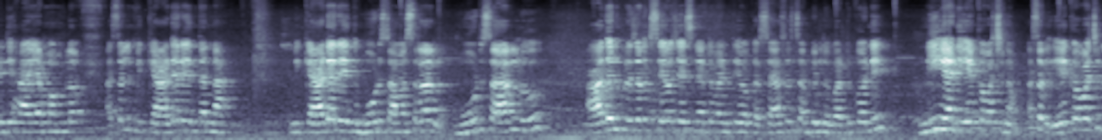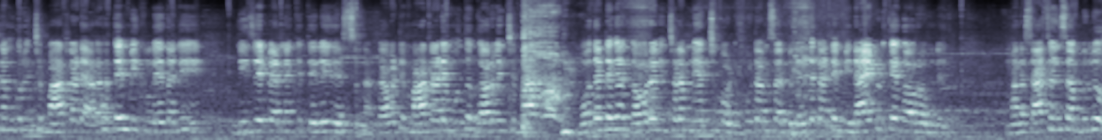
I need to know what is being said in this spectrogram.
రెడ్డి హయాంలో అసలు మీ క్యాడర్ ఏందన్నా? మీ క్యాడర్ ఏంది? మూడు సంవత్సరాలు మూడు సార్లు ఆదరణ ప్రజలకు సేవ చేసినటువంటి ఒక శాసనసభ్యుల్ని పట్టుకొని నీ అని ఏకవచనం. అసలు ఏకవచనం గురించి మాట్లాడే అర్హతే మీకు లేదని బీజేపీ అన్నకి తెలియజేస్తున్నా. కాబట్టి మాట్లాడే ముందు గౌరవించి మా మొదటగా గౌరవించడం నేర్చుకోండి కూటమి సభ్యులు. ఎందుకంటే మీ నాయకుడికే గౌరవం లేదు. మన శాసనసభ్యులు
